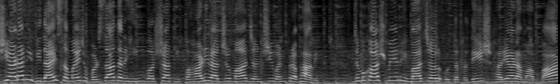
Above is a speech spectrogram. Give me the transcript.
શિયાળાની વિદાય સમયે જ વરસાદ અને હિમવર્ષાથી પહાડી રાજ્યોમાં જનજીવન પ્રભાવિત. જમ્મુ કાશ્મીર, હિમાચલ ઉત્તર પ્રદેશ હરિયાણામાં બાર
